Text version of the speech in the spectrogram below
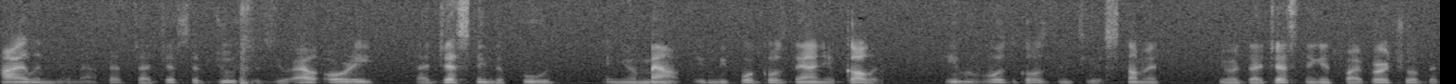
ptyalin in your mouth. That's digestive juices. You're already digesting the food in your mouth, even before it goes down your gullet. Even before it goes into your stomach, you're digesting it by virtue of the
